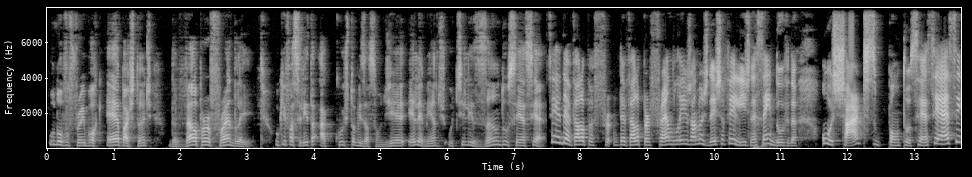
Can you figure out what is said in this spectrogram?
O novo framework é bastante developer friendly, o que facilita a customização de elementos utilizando o CSS. Ser developer, developer friendly já nos deixa feliz, né? Sem dúvida. O Charts.css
